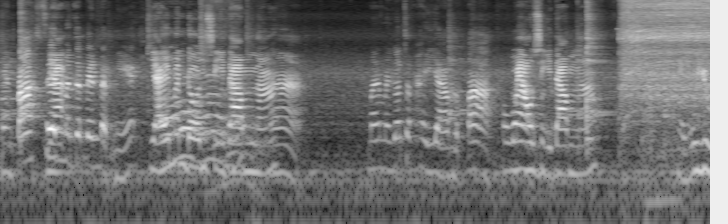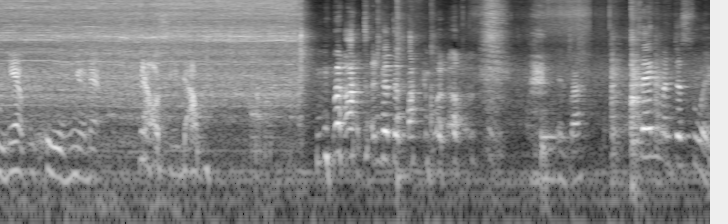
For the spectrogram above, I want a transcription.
เห็นปะเส้นมันจะเป็นแบบนี้อย่าให้มันโดนสีดำนะ อ่า ไม่มันก็จะพยายามหรอป้าเพราะว่าแมวสีดำนะเนี่ยกูอยู่เนี่ยกูคูมอยู่เนี่ยแมวสีดฉันก็จะไปหมดแล้วเห็นปะเส้นมันจะสวย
